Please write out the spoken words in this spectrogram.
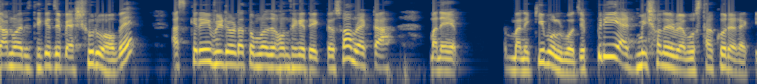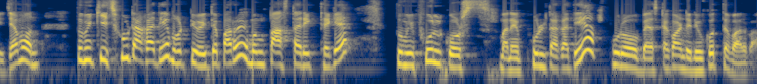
জানুয়ারি থেকে যে ব্যাচ শুরু হবে, আজকের এই ভিডিওটা তোমরা যখন থেকে দেখতেছো, আমরা একটা মানে মানে কি বলব যে প্রি অ্যাডমিশনের ব্যবস্থা করে রাখি। যেমন তুমি কিছু টাকা দিয়ে ভর্তি হইতে পারো এবং পাঁচ তারিখ থেকে তুমি ফুল কোর্স মানে ফুল টাকা দিয়ে পুরো ব্যাচটা কন্টিনিউ করতে পারবা।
